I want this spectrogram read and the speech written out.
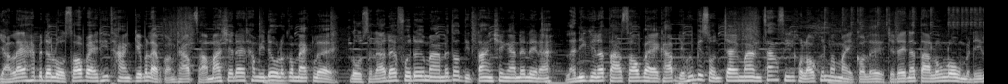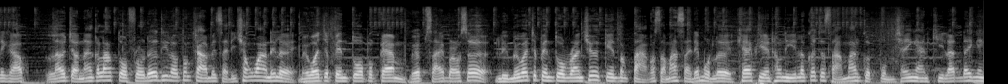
อย่างแรกให้ไปดาวน์โหลดซอฟต์แวร์ที่ทางเกมแลบก่อนครับ สามารถใช้ได้ทั้ง Windows แล้วก็ Mac เลย โหลดเสร็จแล้วได้โฟลเดอร์มาไม่ต้องติดตั้งใช้งานได้เลยนะ และนี่คือหน้าตาซอฟต์แวร์ครับอย่าเพิ่งไปสนใจมันสร้างซีนของเราขึ้นมาใหม่ก่อนเลยจะได้หน้าตาโล่งๆแบบนี้เลยครับแล้วจากนั้นก็ลากตัวโฟลเดอร์ที่เราต้องการไปใส่ที่ช่องว่างได้เลย ไม่ว่าจะเป็นตัวโปรแกรมเว็บไซต์เบราว์เซอร์หรือไม่ว่าจะเป็นตัวรันเชอร์เกมต่างๆ ก็สามารถใส่ได้หมดเลยแค่เพียงเท่านี้เราก็จะสามารถกดปุ่มใช้งานคีย์ลัดได้ง่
